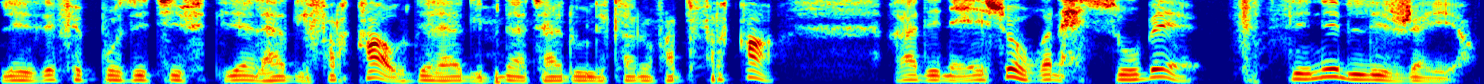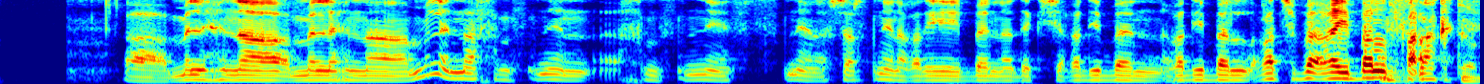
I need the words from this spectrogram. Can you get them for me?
les effets positifs ديال هاد الفرقة وديال هاد البنات هادو اللي كانوا في هاد الفرقة غادي نعيشوه وغنحسوا به في السنين اللي جاية. آه من هنا من هنا من هنا خمس سنين خمس سنين ست سنين 10 سنين غادي يبان هذاك الشيء غادي يبان غادي يبان غيبان الفرق.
